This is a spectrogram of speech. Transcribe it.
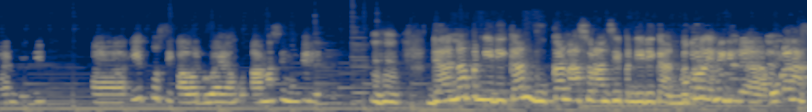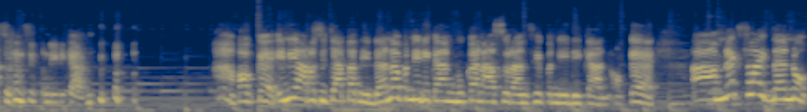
kan. Jadi uh, itu sih kalau dua yang utama sih mungkin itu. Mhm. Dana pendidikan bukan asuransi pendidikan, bukan betul ini? Ya, bukan asuransi pendidikan. Oke, okay, ini harus dicatat nih. Dana pendidikan bukan asuransi pendidikan. Oke, okay. um, next slide Danu.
